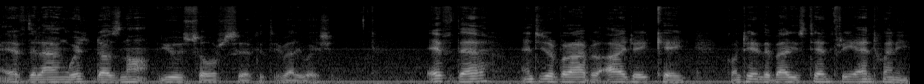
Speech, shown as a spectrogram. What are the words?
if the language does not use short circuit evaluation. If the integer variable i, j, k contain the values 10, 3 and 20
